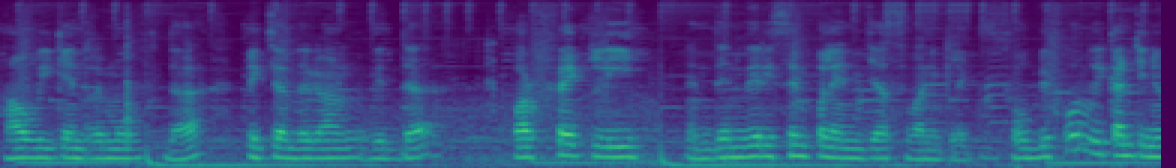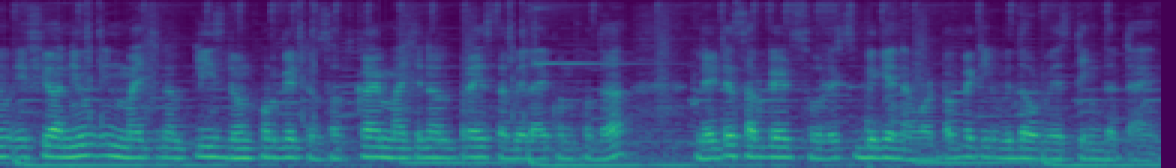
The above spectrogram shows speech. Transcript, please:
how we can remove the picture background with the perfectly and then very simple and just one click. So before we continue if you are new in my channel please don't forget to subscribe my channel press the bell icon for the latest updates. So let's begin our topic without wasting the time.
